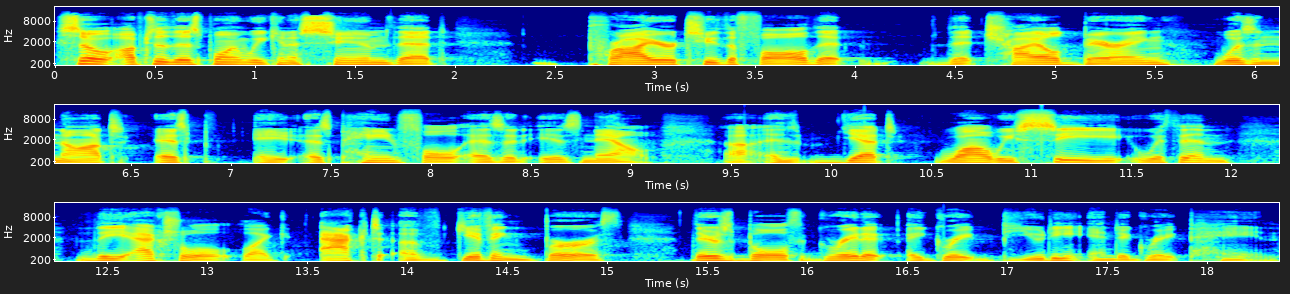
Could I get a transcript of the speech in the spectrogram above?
So, up to this point, we can assume that prior to the fall, that that childbearing was not as as painful as it is now. Uh, and yet, while we see within the actual like act of giving birth, there's both great a great beauty and a great pain.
